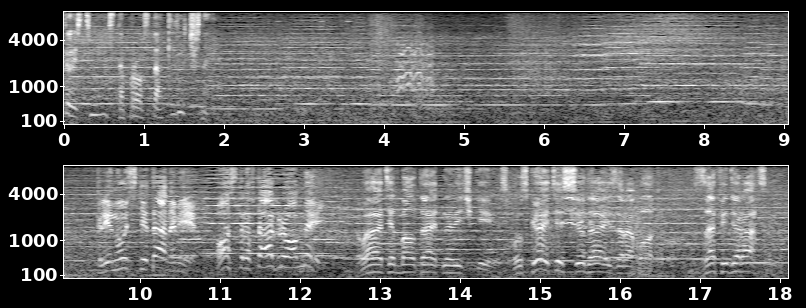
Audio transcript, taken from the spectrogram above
То есть место просто отличное. Клянусь титанами, остров-то огромный! Хватит болтать, новички. Спускайтесь сюда и за работу. За Федерацию.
